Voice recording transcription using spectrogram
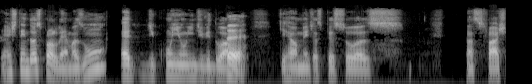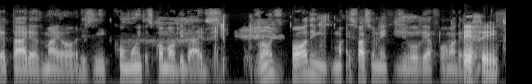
A gente tem dois problemas. Um é de cunho individual, é. que realmente as pessoas nas faixas etárias maiores e com muitas comorbidades vão, podem mais facilmente desenvolver a forma grave. Perfeito.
